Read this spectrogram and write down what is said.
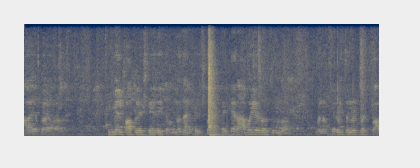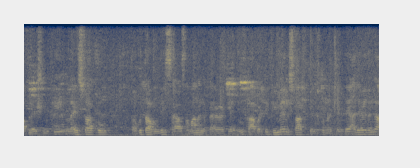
ఆ యొక్క ఫిమేల్ పాపులేషన్ ఏదైతే ఉందో దాన్ని పెంచుకున్నట్లయితే రాబోయే రోజుల్లో మనం పెరుగుతున్నటువంటి పాపులేషన్కి లైఫ్ స్టాక్ తగ్గుతూ ఉంది స- సమానంగా పెరగట్లేదు. కాబట్టి ఫిమేల్ స్టాక్ పెంచుకున్నట్లయితే అదేవిధంగా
